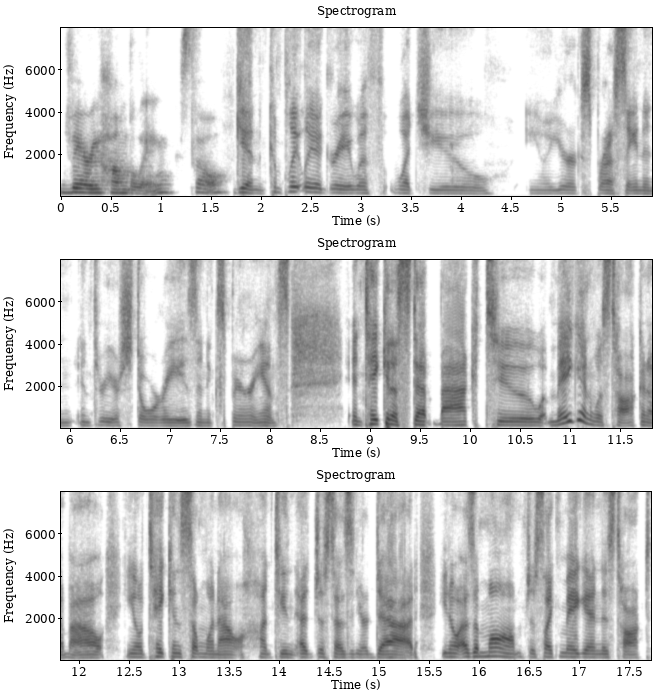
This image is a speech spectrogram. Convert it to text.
very humbling. So again completely agree with what you you know you're expressing and, and through your stories and experience. And taking a step back to what megan was talking about you know taking someone out hunting just as in your dad. You know as a mom just like megan has talked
